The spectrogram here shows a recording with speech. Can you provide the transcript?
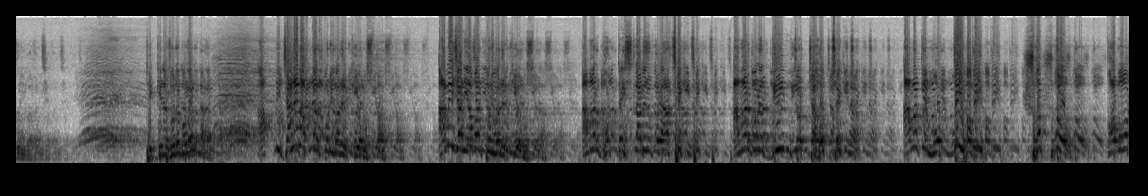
পরিবার আছে। ঠিক কিনা জোরে বলেন না? আপনি জানেন আপনার পরিবারের কি অবস্থা? আমি জানি আমার পরিবারের কি অবস্থা। আমার ঘরটা ইসলামের উপরে আছে কি আমার ঘরে দিন চর্চা হচ্ছে কিনা? আমাকে মরতেই হবে। সত্য, কবর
